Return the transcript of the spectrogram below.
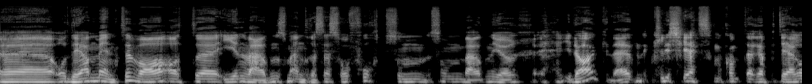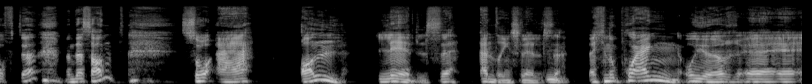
Eh, og det han mente var at eh, i en verden som endrer seg så fort som, som, verden gjør i dag, det er en klisjé som kommer til å repetere ofte, men det er sant, så er all ledelse endringsledelse. Mm. Det er ikke noe poeng å gjøre eh,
